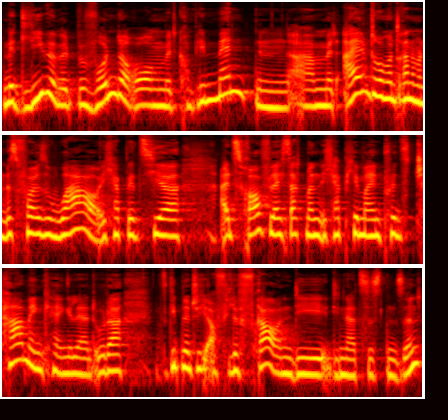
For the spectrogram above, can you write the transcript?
mit Liebe, mit Bewunderung, mit Komplimenten, ähm, mit allem drum und dran. Und man ist voll so, wow, ich habe jetzt hier als Frau, vielleicht sagt man, ich habe hier meinen Prince Charming kennengelernt. Oder es gibt natürlich auch viele Frauen, die, die Narzissten sind.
